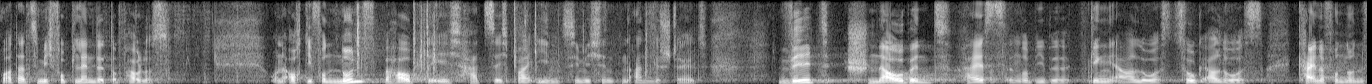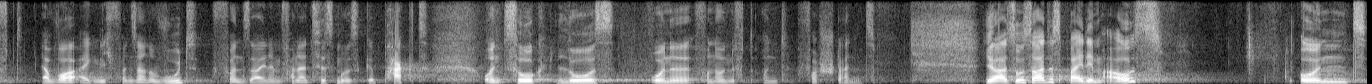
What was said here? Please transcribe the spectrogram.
War da ziemlich verblendet, der Paulus. Und auch die Vernunft, behaupte ich, hat sich bei ihm ziemlich hinten angestellt. Wild schnaubend heißt es in der Bibel, ging er los, zog er los. Keine Vernunft. Er war eigentlich von seiner Wut, von seinem Fanatismus gepackt und zog los ohne Vernunft und Verstand. Ja, so sah das bei dem aus. Und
